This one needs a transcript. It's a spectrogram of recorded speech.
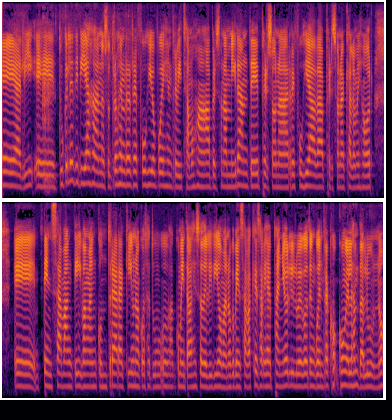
Eh, Ali, eh, ¿tú qué le dirías a nosotros en Red Refugio? Pues entrevistamos a personas migrantes, personas refugiadas, personas que a lo mejor eh, pensaban que iban a encontrar aquí una cosa, tú comentabas eso del idioma, ¿no? Que pensabas que sabías español y luego te encuentras con, con el andaluz, ¿no?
